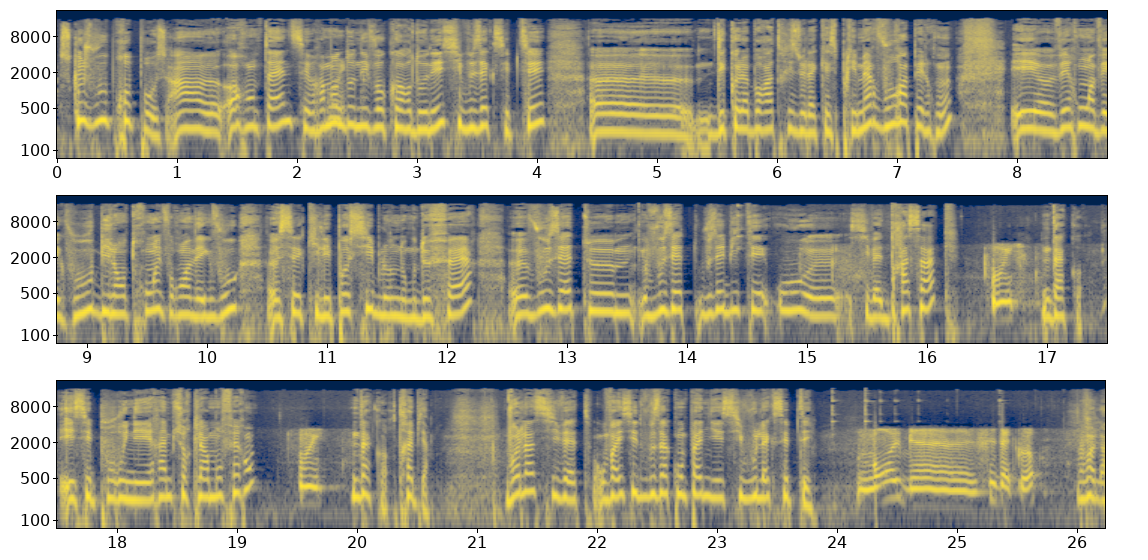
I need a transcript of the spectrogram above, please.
ce que je vous propose, hein, euh, hors antenne, c'est vraiment Oui. de donner vos coordonnées. Si vous acceptez, euh, des collaboratrices de la caisse primaire vous rappelleront et euh, verront avec vous, bilanteront et verront avec vous euh, ce qu'il est possible donc de faire. Euh, vous êtes, euh, vous êtes, vous habitez où, euh, Sivette Brassac? Oui, D'accord. Et c'est pour une IRM sur Clermont-Ferrand? D'accord, très bien. Voilà, Sivette. On va essayer de vous accompagner si vous l'acceptez. Bon, eh bien, c'est d'accord. Voilà.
